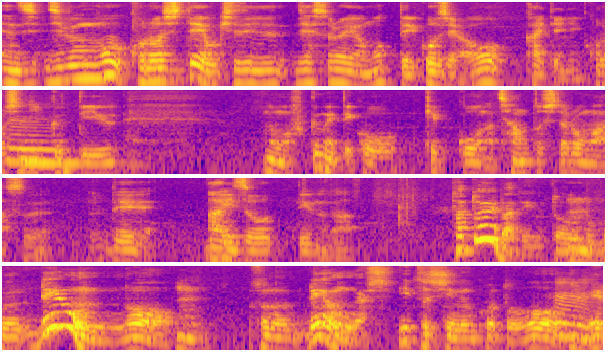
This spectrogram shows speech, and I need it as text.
自分を殺してオキシジデストロイヤーを持ってゴジラを海底に殺しに行くっていうのも含めてこう結構なちゃんとしたロマンスで愛憎っていうのが、例えばで言うと、うん。僕レオンの、うん。そのレオンがしいつ死ぬことをうん。選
